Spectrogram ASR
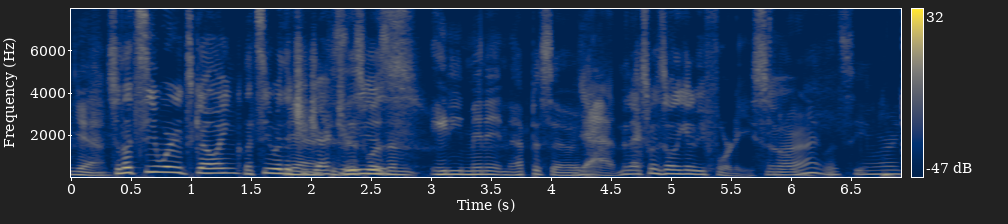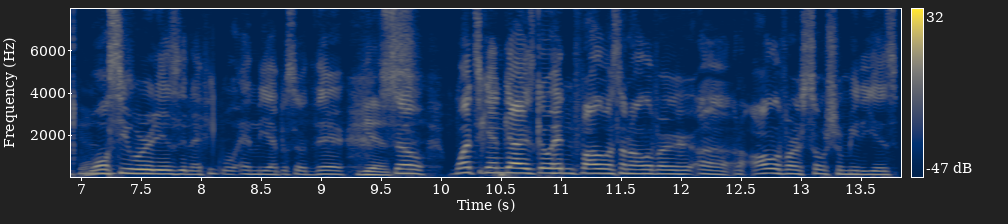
yeah. So let's see where it's going. Let's see where the Yeah, trajectory This is. was an eighty-minute episode. yeah, the next one's only going to be forty. So All right. Let's see where it goes. We'll see where it is, and I think we'll end the episode there. Yes. So once again, guys, go ahead and follow us on all of our uh, on all of our social medias.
